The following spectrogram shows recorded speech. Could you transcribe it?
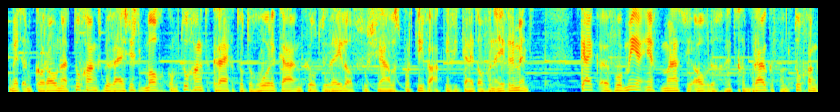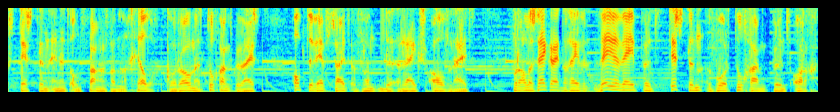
Met een corona-toegangsbewijs is het mogelijk om toegang te krijgen... tot de horeca, een culturele of sociale sportieve activiteit of een evenement. Kijk eh, voor meer informatie over het gebruiken van toegangstesten... en het ontvangen van een geldig corona-toegangsbewijs... op de website van de Rijksoverheid. Voor alle zekerheid nog even www.testenvoortoegang.org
